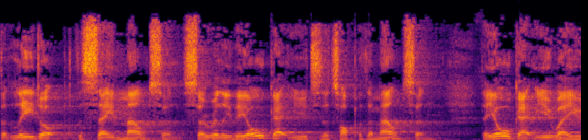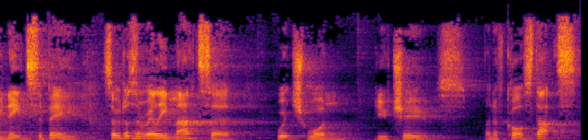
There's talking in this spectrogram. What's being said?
that lead up the same mountain. So really, they all get you to the top of the mountain. They all get you where you need to be. So it doesn't really matter which one you choose. And of course, that's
